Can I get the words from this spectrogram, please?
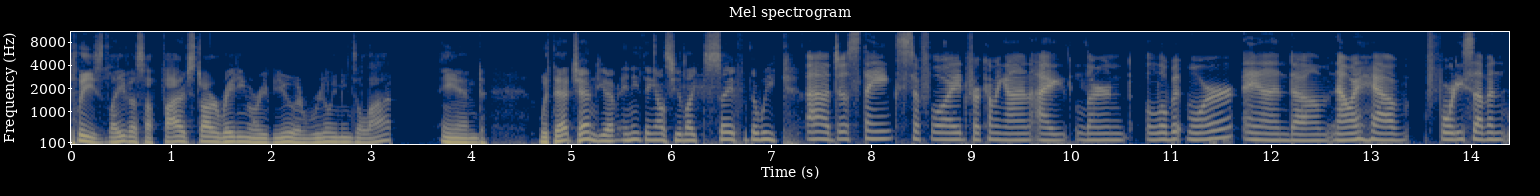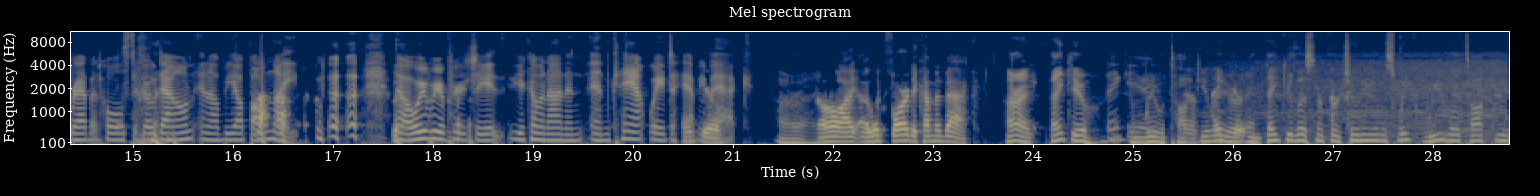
Please leave us a five star rating or review. It really means a lot. And with that, Jen, do you have anything else you'd like to say for the week? uh, just thanks to Floyd for coming on. I learned a little bit more, and um, now I have 47 rabbit holes to go down, and I'll be up all night. no, we, we appreciate you coming on, and, and can't wait to have you you. back. All right. Oh, I, I look forward to coming back. All right. Thank you. Thank And we will talk Yeah, to you later. you. And thank you, listener, for tuning in this week. We will talk to you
